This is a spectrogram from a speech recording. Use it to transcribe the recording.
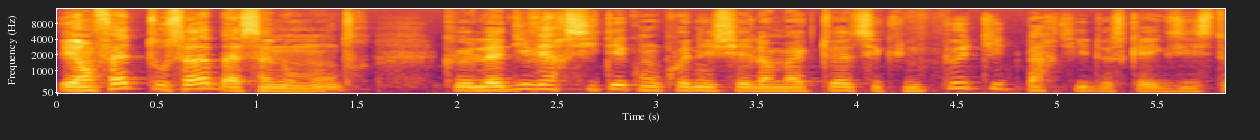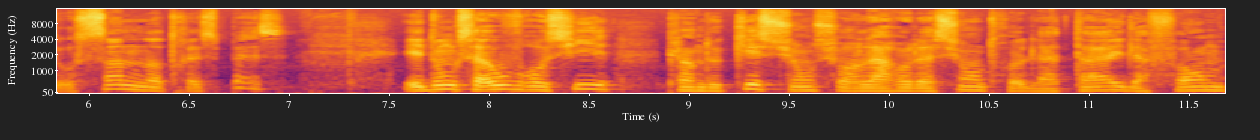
Et en fait, tout ça, bah, ça nous montre que la diversité qu'on connaît chez l'homme actuel, c'est qu'une petite partie de ce qui existe au sein de notre espèce, Et donc ça ouvre aussi plein de questions sur la relation entre la taille, la forme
